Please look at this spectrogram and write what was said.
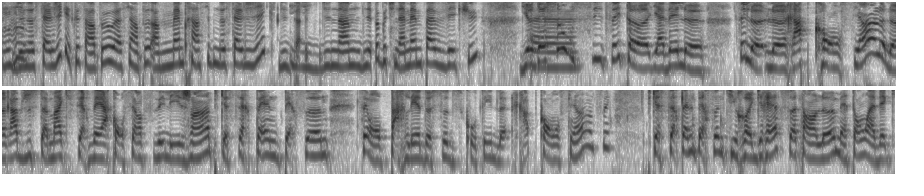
Mhm. de nostalgique. Est-ce que c'est un peu aussi un peu un même principe nostalgique d'une d'une âme- d'une époque que tu n'as même pas vécu? Il y a de Euh, ça aussi, tu sais, il y avait le, tu sais, le, le rap conscient, là, le rap justement qui servait à conscientiser les gens, puis que certaines personnes, tu sais, on parlait de ça du côté de le rap conscient, tu sais, puis que certaines personnes qui regrettent ce temps-là, mettons avec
